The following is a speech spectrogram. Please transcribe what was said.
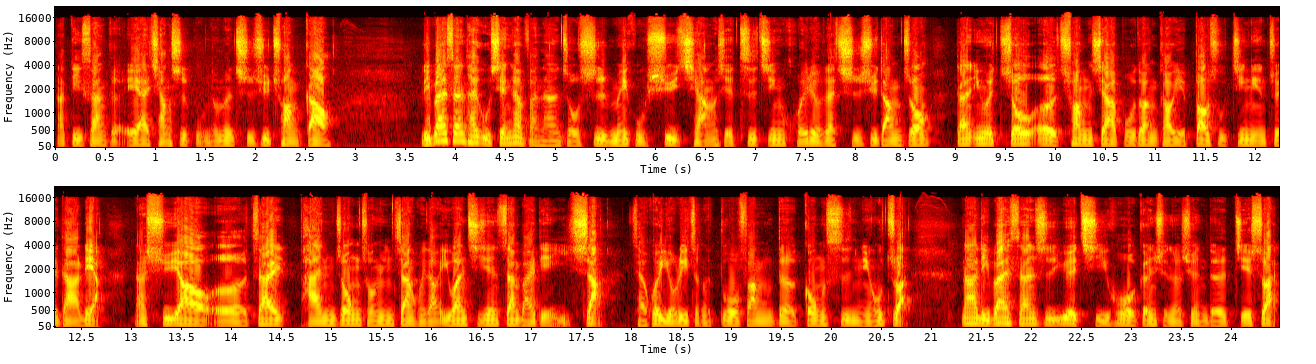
那第三个 AI 强势股能不能持续创高？礼拜三台股先看反弹的走势，美股续强，而且资金回流在持续当中。但因为周二创下波段高，也爆出今年最大量。那需要呃在盘中重新站回到一万七千三百点以上，才会有利整个多方的攻势扭转。那礼拜三是月期货跟选择权的结算，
